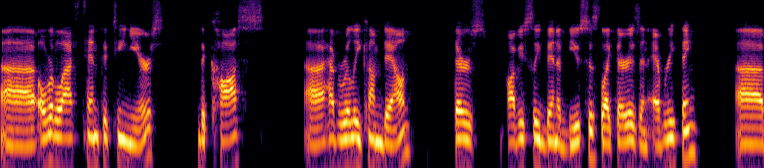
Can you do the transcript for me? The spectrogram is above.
Uh, over the last 10, 15 years, the costs uh, have really come down. There's obviously been abuses like there is in everything. Uh,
